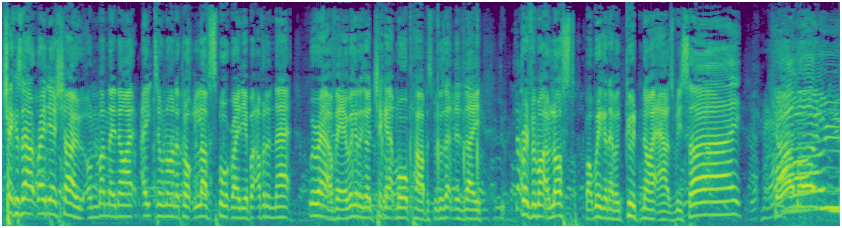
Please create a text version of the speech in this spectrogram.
check us out, radio show on Monday night, 8 till 9 o'clock. Love Sport Radio. But other than that, we're out of here. We're going to go check out more pubs because at the end of the day, Brentford might have lost, but we're going to have a good night out, as we say. Come on, you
